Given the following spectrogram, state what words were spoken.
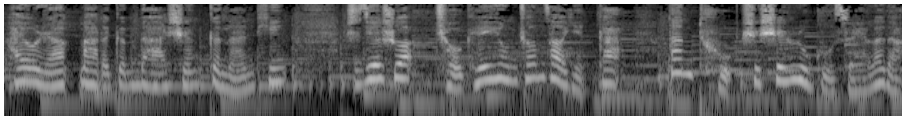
还有人骂得更大声、更难听，直接说丑可以用妆造掩盖，但土是深入骨髓了的。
